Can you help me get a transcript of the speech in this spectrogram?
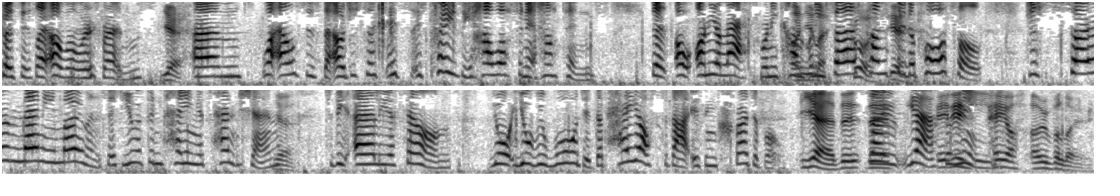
Because it's like, oh well, we're friends. Yeah. Um, what else is there? Oh, just like it's it's crazy how often it happens that oh on your left when he comes when left, he first course, comes yeah. through the portal. Just so many moments. If you have been paying attention Yeah. to the earlier films, you're you're rewarded. The payoff for that is incredible. yeah. The, So, yeah, for it is me- payoff overload.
